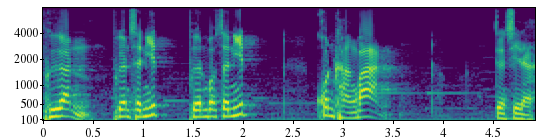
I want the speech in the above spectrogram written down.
เพื่อนเพื่อนสนิท เพื่อนบ่สนิท คนข้างบ้านจังซี่นะ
